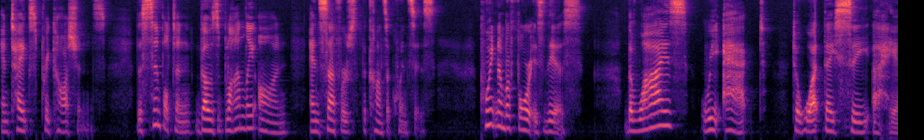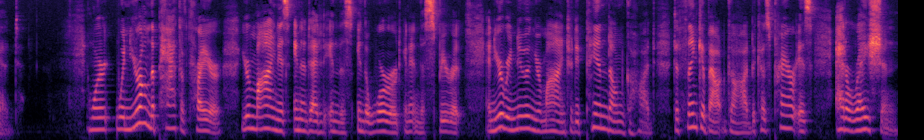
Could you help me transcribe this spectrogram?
and takes precautions. The simpleton goes blindly on and suffers the consequences. Point number four is this the wise react to what they see ahead. And when you're on the path of prayer, your mind is inundated in this in the word and in the spirit, and you're renewing your mind to depend on God, to think about God, because prayer is adoration,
